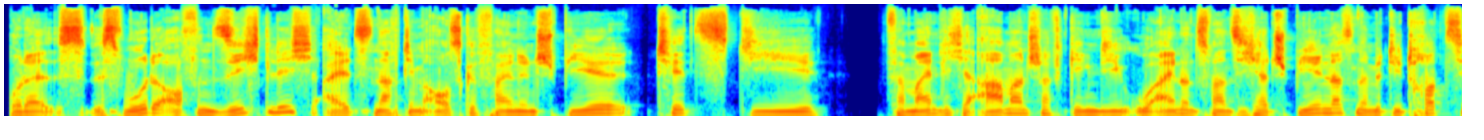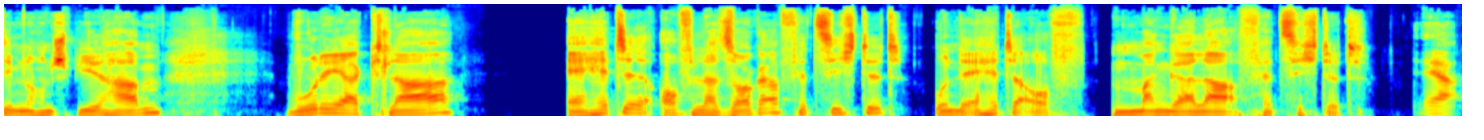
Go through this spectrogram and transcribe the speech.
oder es, es wurde offensichtlich, als nach dem ausgefallenen Spiel Titz die vermeintliche A-Mannschaft gegen die U21 hat spielen lassen, damit die trotzdem noch ein Spiel haben, wurde ja klar, er hätte auf Lasogga verzichtet und er hätte auf Mangala verzichtet. Ja.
